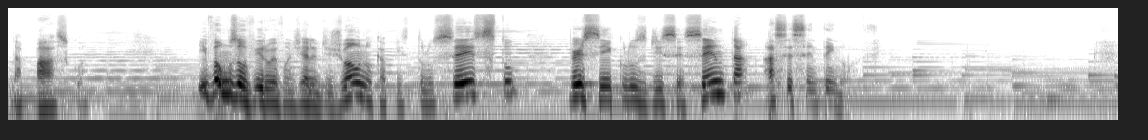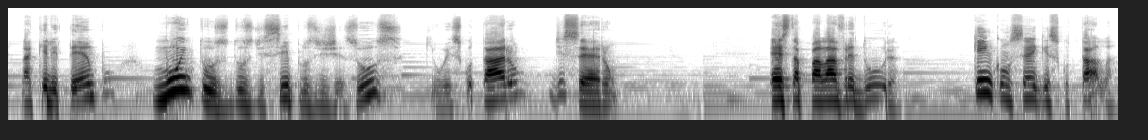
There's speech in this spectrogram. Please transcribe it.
da Páscoa. E vamos ouvir o Evangelho de João no capítulo 6, versículos de 60 a 69. Naquele tempo, muitos dos discípulos de Jesus que o escutaram disseram: Esta palavra é dura, quem consegue escutá-la?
